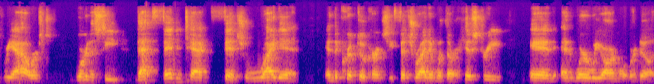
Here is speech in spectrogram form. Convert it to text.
three hours, we're going to see that fintech fits right in, and the cryptocurrency fits right in with our history and and where we are and what we're doing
